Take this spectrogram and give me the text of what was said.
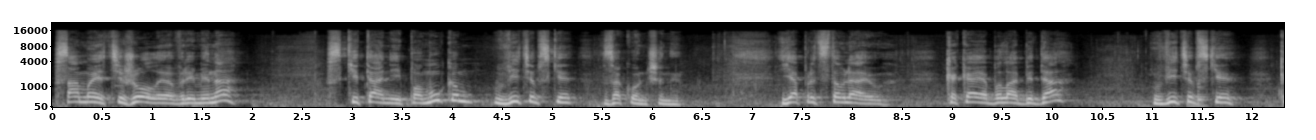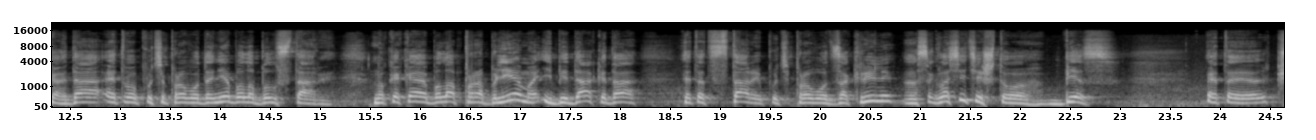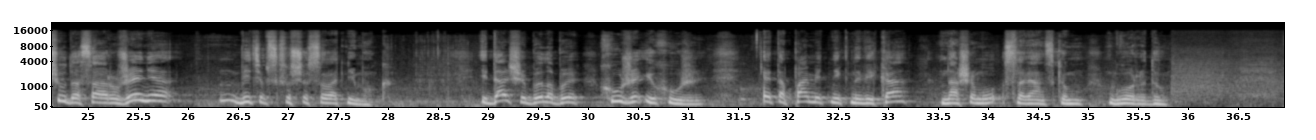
самые тяжелые времена скитаний по мукам в Витебске закончены. Я представляю, какая была беда в Витебске, когда этого путепровода не было, был старый. Но какая была проблема и беда, когда этот старый путепровод закрыли. Согласитесь, что без этого чудо сооружения Витебск существовать не мог и дальше было бы хуже и хуже. Это памятник на века нашему славянскому городу.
